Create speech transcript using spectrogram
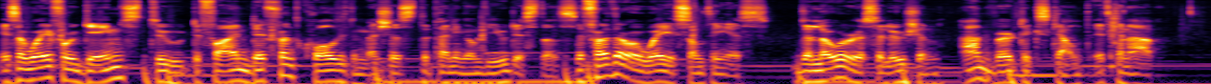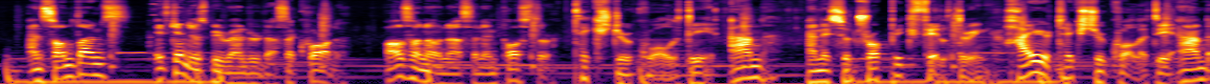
is a way for games to define different quality meshes depending on view distance. The further away something is, the lower resolution and vertex count it can have. And sometimes it can just be rendered as a quad, also known as an imposter. Texture quality and anisotropic filtering. Higher texture quality and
